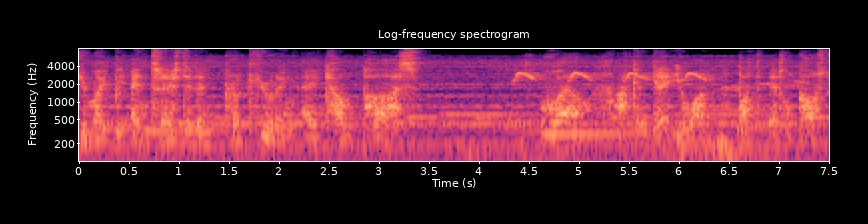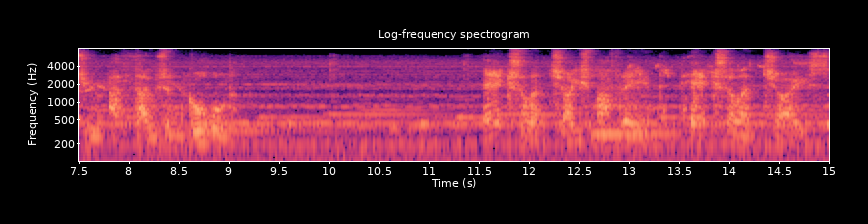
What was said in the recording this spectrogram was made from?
You might be interested in procuring a camp pass. Well, I can get you one, but it'll cost you a thousand gold. Excellent choice, my friend. Excellent choice.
